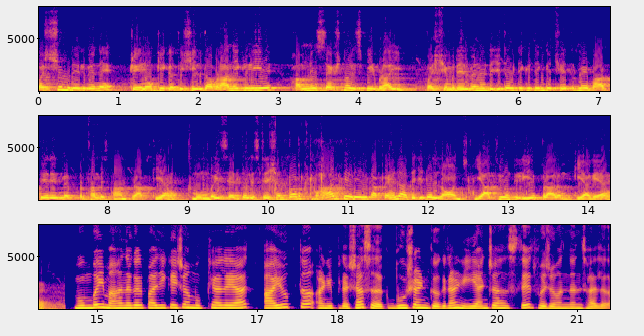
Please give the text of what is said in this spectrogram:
पश्चिम रेलवे ने ट्रेनों की गतिशीलता बढ़ाने के लिए हमने सेक्शनल स्पीड बढ़ाई। पश्चिम रेलवे ने डिजिटल टिकटिंग के क्षेत्र में भारतीय रेल में प्रथम स्थान प्राप्त किया है। मुंबई सेंट्रल स्टेशन पर भारतीय रेल का पहला डिजिटल लॉन्च यात्रियों के लिए प्रारंभ किया गया है। मुंबई महानगरपालिकेच्या मुख्यालयात आयुक्त आणि प्रशासक भूषण गगराणी यांच्या हस्ते ध्वजवंदन झालं.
